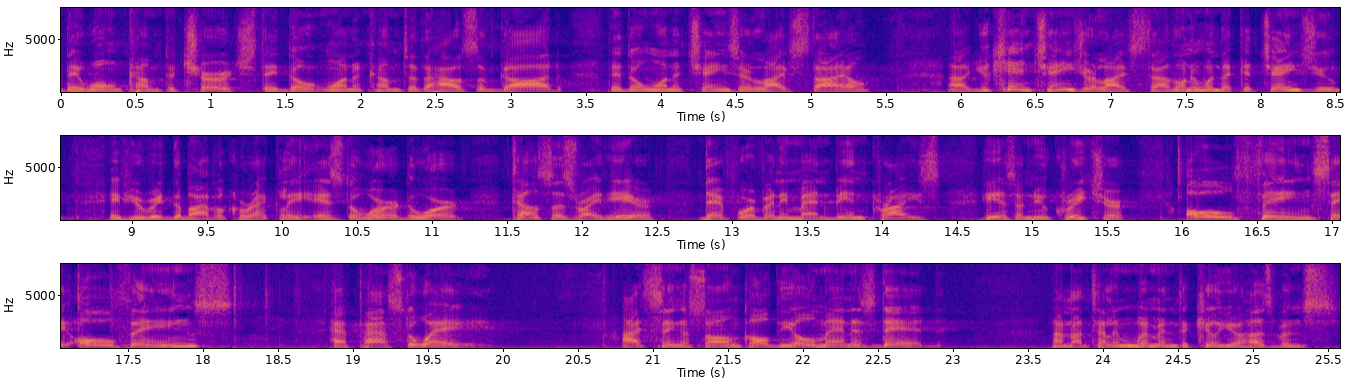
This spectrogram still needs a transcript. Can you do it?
They won't come to church. They don't want to come to the house of God. They don't want to change their lifestyle. Uh, you can't change your lifestyle. The only one that could change you, if you read the Bible correctly, is the Word. The Word tells us right here, therefore, if any man be in Christ, he is a new creature. Old things, say, old things have passed away. I sing a song called The Old Man is Dead. And I'm not telling women to kill your husbands,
